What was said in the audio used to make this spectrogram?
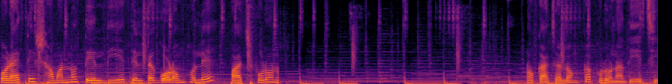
কড়াইতে সামান্য তেল দিয়ে তেলটা গরম হলে পাঁচ ফোড়ন কাঁচা লঙ্কা ফোড়না দিয়েছি।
